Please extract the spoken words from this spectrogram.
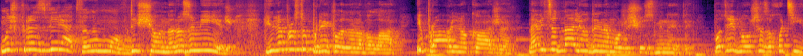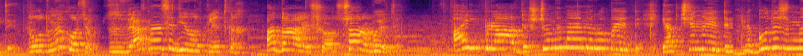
Ми ж про звірят вели мову. Ти що, не розумієш? Юля просто приклади навела і правильно каже: навіть одна людина може щось змінити. Потрібно лише захотіти. Ну от ми хочемо, щоб звірятка не сиділи в клітках. А далі що? Що робити? А й правда, що ми маємо робити? Як чинити? Не будеш ми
